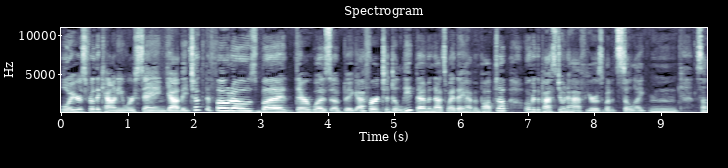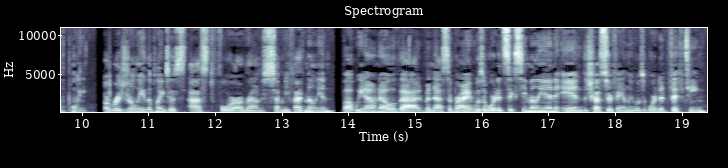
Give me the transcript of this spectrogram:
Lawyers for the county were saying, yeah, they took the photos, but there was a big effort to delete them, and that's why they haven't popped up over the past two and a half years, but it's still like, mm, that's not the point. Originally, the plaintiffs asked for around 75 million, but we now know that Vanessa Bryant was awarded 60 million and the Chester family was awarded 15.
